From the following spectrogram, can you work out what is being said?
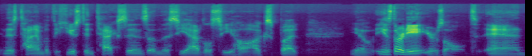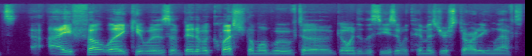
in his time with the Houston Texans and the Seattle Seahawks, but you know he's 38 years old and i felt like it was a bit of a questionable move to go into the season with him as your starting left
